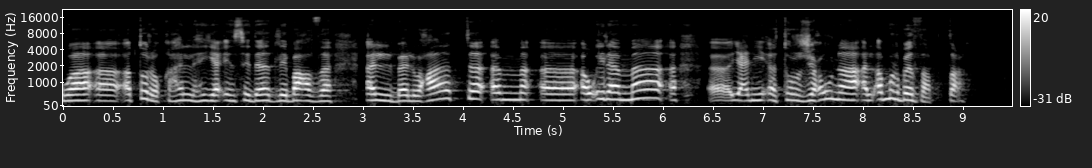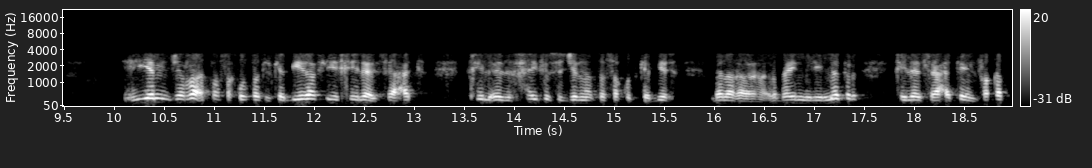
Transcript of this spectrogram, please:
والطرق هل هي انسداد لبعض البلوعات أم أو إلى ما يعني ترجعون الأمر بالضبط؟ هي من جراء التساقطات الكبيرة في خلال ساعات حيث سجلنا تساقط كبير بلغ 40 ملم خلال ساعتين فقط.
